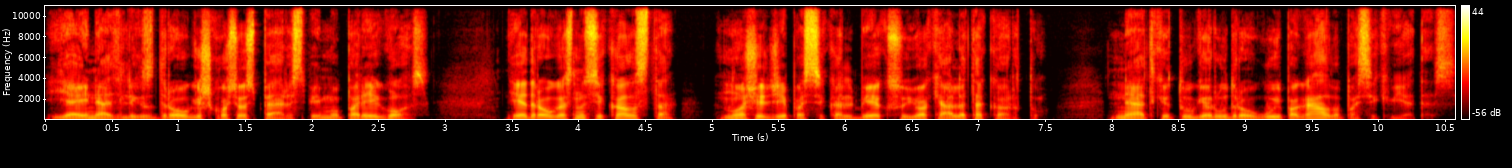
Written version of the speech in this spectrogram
jei netliks draugiškosios perspėjimo pareigos. Jei draugas nusikalsta, nuoširdžiai pasikalbėk su juo keletą kartų, net kitų gerų draugų į pagalbą pasikvietęs.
